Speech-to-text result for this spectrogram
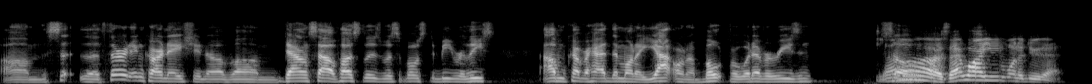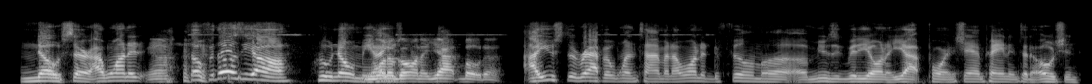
Um, the the third incarnation of um Down South Hustlers was supposed to be released. Album cover had them on a yacht on a boat for whatever reason. So oh, is that why you want to do that? no, sir, I wanted. Yeah. So for those of y'all who know me, you I want to go on a yacht boat, huh? I used to rap at one time, and I wanted to film a, a music video on a yacht pouring champagne into the ocean,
